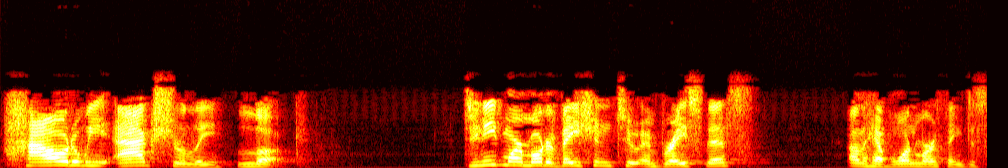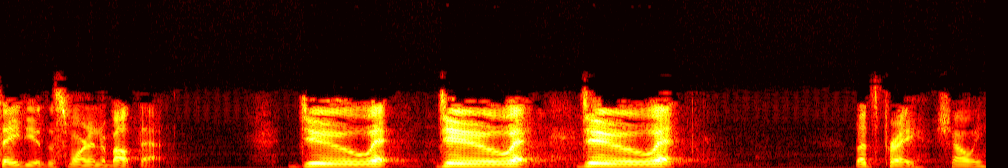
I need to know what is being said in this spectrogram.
How do we actually look? Do you need more motivation to embrace this? I only have one more thing to say to you this morning about that. Do it, do it, do it. Let's pray, shall we?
